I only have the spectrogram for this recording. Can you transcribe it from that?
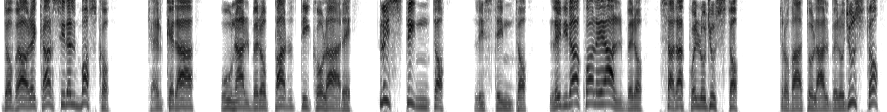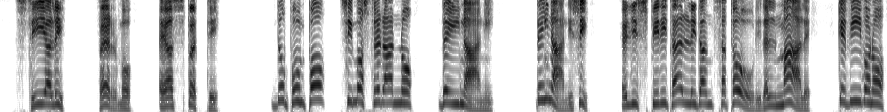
dovrà recarsi nel bosco. Cercherà un albero particolare. L'istinto. L'istinto le dirà quale albero sarà quello giusto. Trovato l'albero giusto, stia lì, fermo, e aspetti. Dopo un po' si mostreranno dei nani. Dei nani, sì, e gli spiritelli danzatori del male che vivono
